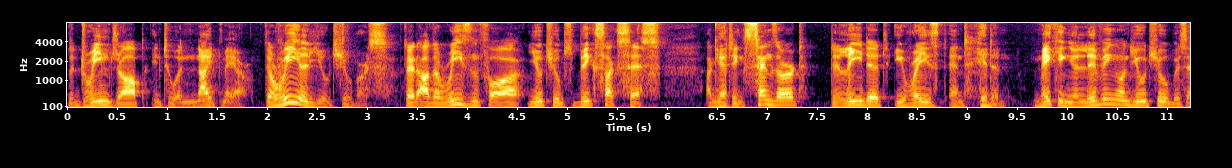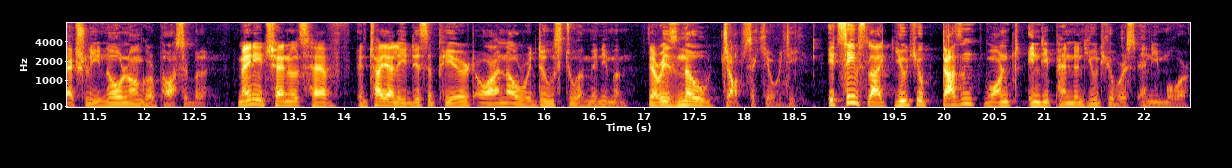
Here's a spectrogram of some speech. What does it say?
the dream job into a nightmare. The real YouTubers, that are the reason for YouTube's big success, are getting censored, deleted, erased and hidden. Making a living on YouTube is actually no longer possible. Many channels have entirely disappeared or are now reduced to a minimum. There is no job security. It seems like YouTube doesn't want independent YouTubers anymore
